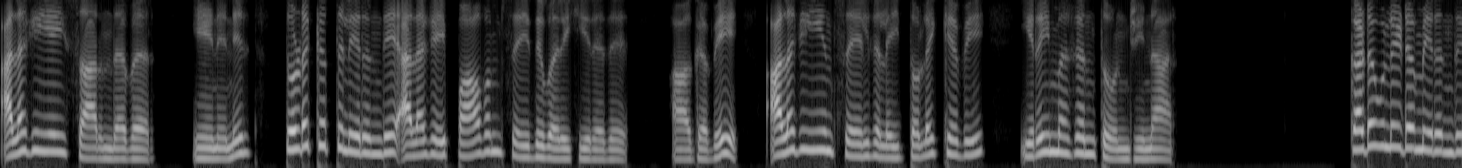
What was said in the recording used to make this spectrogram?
அழகையை சார்ந்தவர். ஏனெனில் தொடக்கத்திலிருந்தே அழகை பாவம் செய்து வருகிறது. ஆகவே அழகையின் செயல்களை தொலைக்கவே இறைமகன் தோன்றினார். கடவுளிடமிருந்து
